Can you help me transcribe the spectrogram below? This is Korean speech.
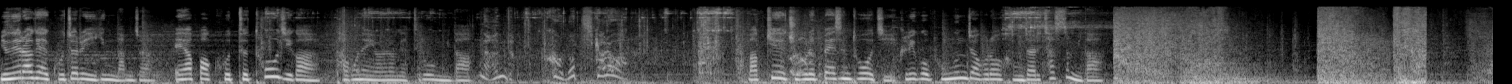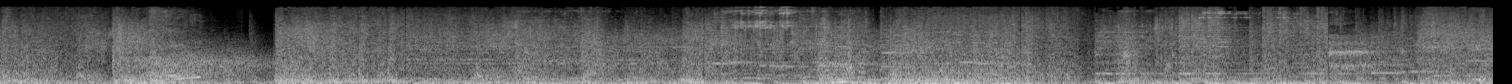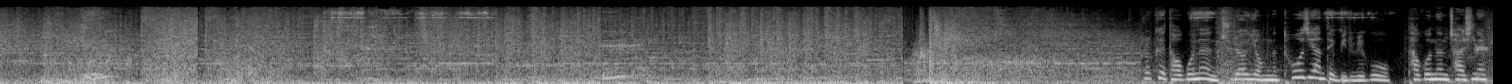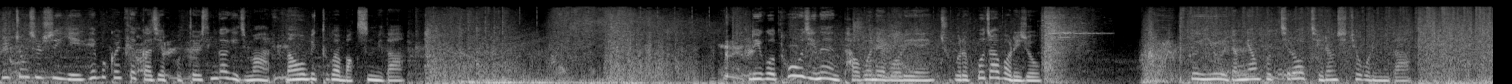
유일하게 고졸을 이긴 남자 에아빠 코트 토우지가 다곤의 영역에 들어옵니다. 막히의 죽을 뺏은 토우지 그리고 본능적으로 강자를 찾습니다. 그렇게 다곤은 주력이 없는 토우지한테 밀리고 다곤은 자신의 필종 술수익이 회복할 때까지 버틸 생각이지만 나오비토가 막습니다. 그리고 토우지는 다곤의 머리에 주구를 꽂아버리죠. 그 이후 양양포치로 재령시켜버립니다.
